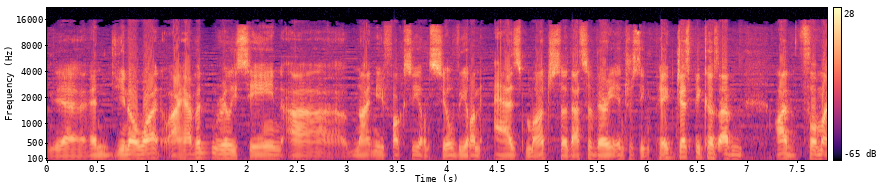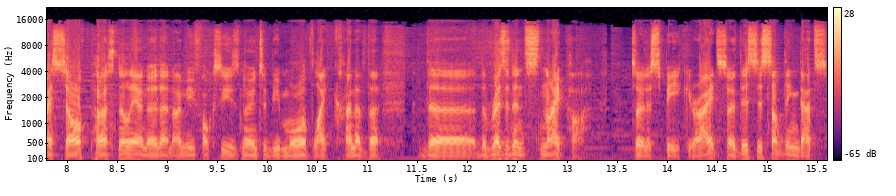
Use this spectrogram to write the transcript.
Yeah, and you know what? I haven't really seen uh, Nightmare Foxy on Sylveon as much, so that's a very interesting pick. Just because I'm, I'm for myself personally, I know that Nightmare Foxy is known to be more of like kind of the, the the resident sniper, so to speak, right? So this is something that's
